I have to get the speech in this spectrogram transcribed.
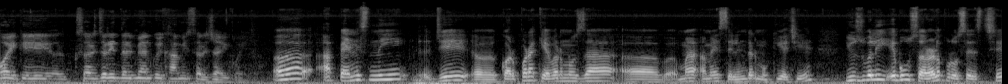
હોય કે સર્જરી દરમિયાન કોઈ ખામી સર્જાઈ હોય? આ પેનિસની જે કોર્પોરા કેવરનોઝામાં અમે સિલિન્ડર મૂકીએ છીએ, યુઝવલી એ બહુ સરળ પ્રોસેસ છે.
